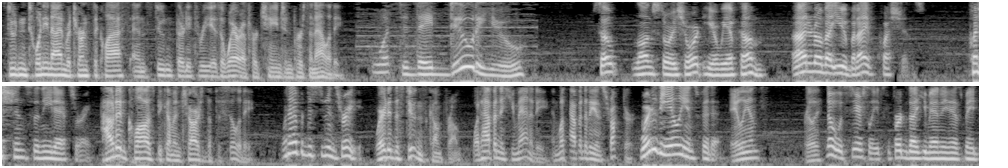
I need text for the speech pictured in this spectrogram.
Student 29 returns to class, and student 33 is aware of her change in personality. What did they do to you? So, long story short, here we have come. I don't know about you, but I have questions. Questions that need answering. How did Klaus become in charge of the facility? What happened to Student 3? Where did the students come from? What happened to humanity? And what happened to the instructor? Where do the aliens fit in? Aliens? Really? No, seriously, it's confirmed that humanity has made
